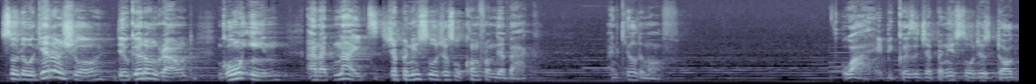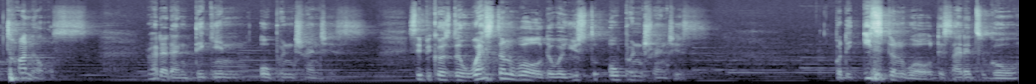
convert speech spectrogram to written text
So they will get on shore, they'll get on ground, go in, and at night, Japanese soldiers will come from their back and kill them off. Why? Because the Japanese soldiers dug tunnels rather than digging open trenches. See, because the Western world, they were used to open trenches. But the Eastern world decided to go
